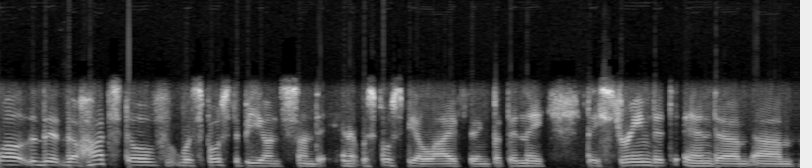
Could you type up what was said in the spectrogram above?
Well, the the hot stove was supposed to be on Sunday, and it was supposed to be a live thing. But then they they streamed it, and um, um,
